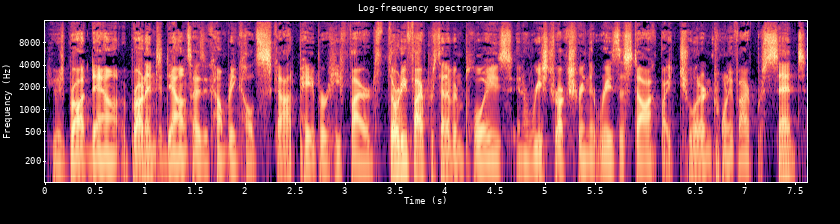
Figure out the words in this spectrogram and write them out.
he was brought down, brought in to downsize a company called Scott Paper. He fired 35% of employees in a restructuring that raised the stock by 225%,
